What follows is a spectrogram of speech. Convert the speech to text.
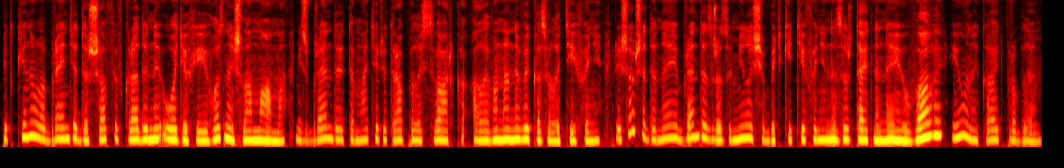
підкинула Бренді до шафи вкрадений одяг, і його знайшла мама. Між Брендою та матір'ю трапилась сварка, але вона не виказала Тіфані. Прийшовши до неї, Бренда зрозуміла, що батьки Тіфані не звертають на неї уваги і уникають проблем.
